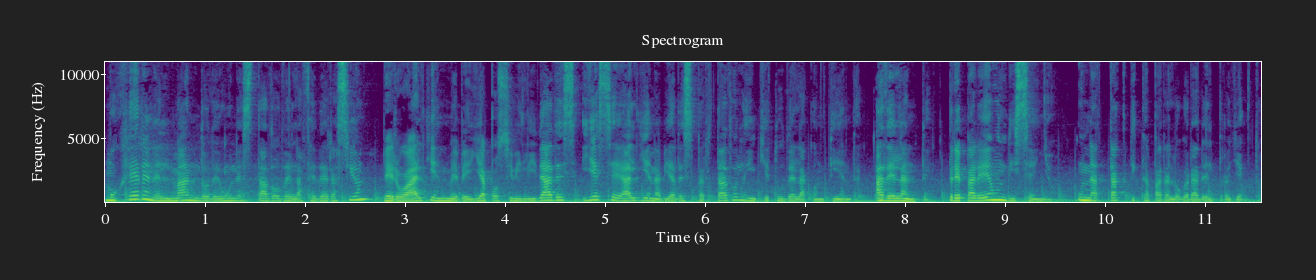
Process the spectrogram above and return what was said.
Mujer en el mando de un Estado de la Federación, pero alguien me veía posibilidades y ese alguien había despertado la inquietud de la contienda. Adelante, preparé un diseño, una táctica para lograr el proyecto.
